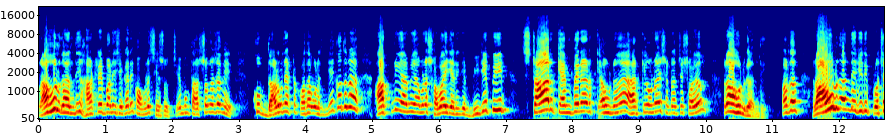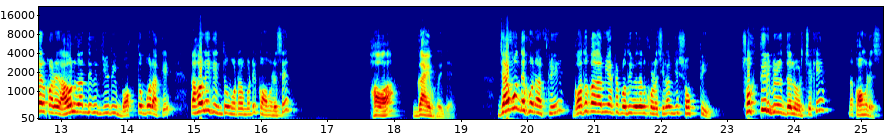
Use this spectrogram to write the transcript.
রাহুল গান্ধী হাঁটতে পারে সেখানে কংগ্রেস শেষ হচ্ছে এবং তার সঙ্গে সঙ্গে খুব দারুণ একটা কথা বলেছেন। যে কথাটা আপনি, আমি, আমরা সবাই জানি যে বিজেপির স্টার ক্যাম্পেনার কেউ নয় আর কেউ নয়, সেটা হচ্ছে স্বয়ং রাহুল গান্ধী। অর্থাৎ রাহুল গান্ধী যদি প্রচার করে, রাহুল গান্ধী যদি বক্তব্য রাখে তাহলে কিন্তু মোটামুটি কংগ্রেসের হাওয়া গায়েব হয়ে যায়। যেমন দেখুন আপনি, গতকাল আমি একটা প্রতিবেদন করেছিলাম যে শক্তি, শক্তির বিরুদ্ধে লড়ছে কে? না, কংগ্রেস।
